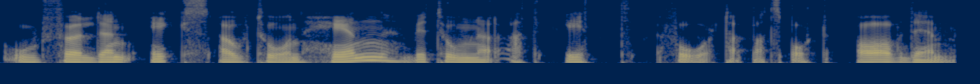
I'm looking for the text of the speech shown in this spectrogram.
Ordföljden ex auton hen betonar att ett får tappats bort av dem.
